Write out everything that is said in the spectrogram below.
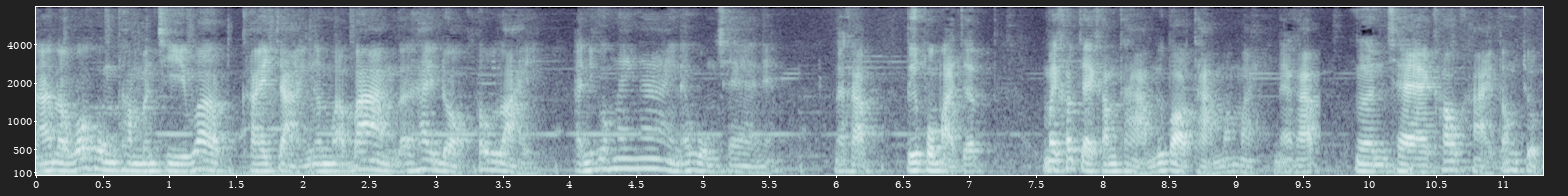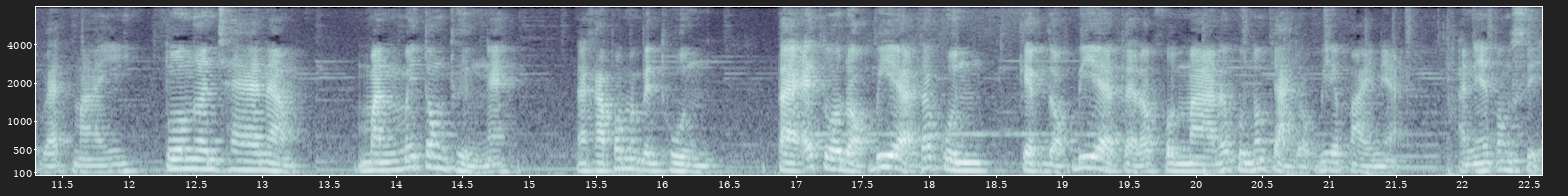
นะเราก็คงทำบัญชีว่าใครจ่ายเงินมาบ้าง แล้วให้ดอกเท่าไหร่ อันนี้ก็ง่ายๆนะวงแชร์เนี่ยนะครับหรือผมอาจจะไม่เข้าใจคำถามหรือเปล่าถามมาใหม่นะครับเงินแชร์เข้าขายต้องจดแวดไหมตัวเงินแชร์น่ะ มันไม่ต้องถึงไงนะครับ เพราะมันเป็นทุน แต่ไอตัวดอกเบี้ย ถ้าคุณเก็บดอกเบี้ย แต่ละคนมาแล้วคุณต้องจ่ายดอกเบี้ยไปเนี่ย อันนี้ต้องเสีย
